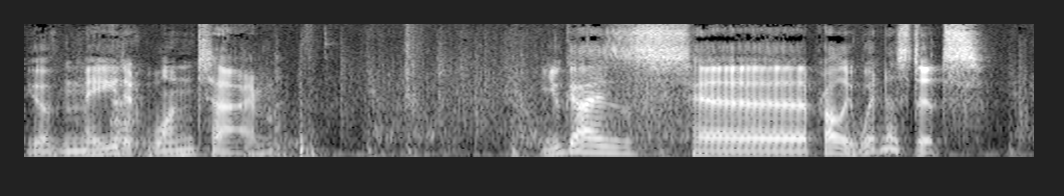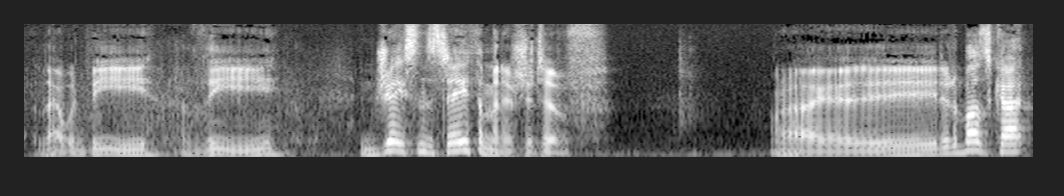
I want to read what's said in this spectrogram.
you have made at one time? You guys probably witnessed it. That would be the Jason Statham initiative. I did a buzz cut,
